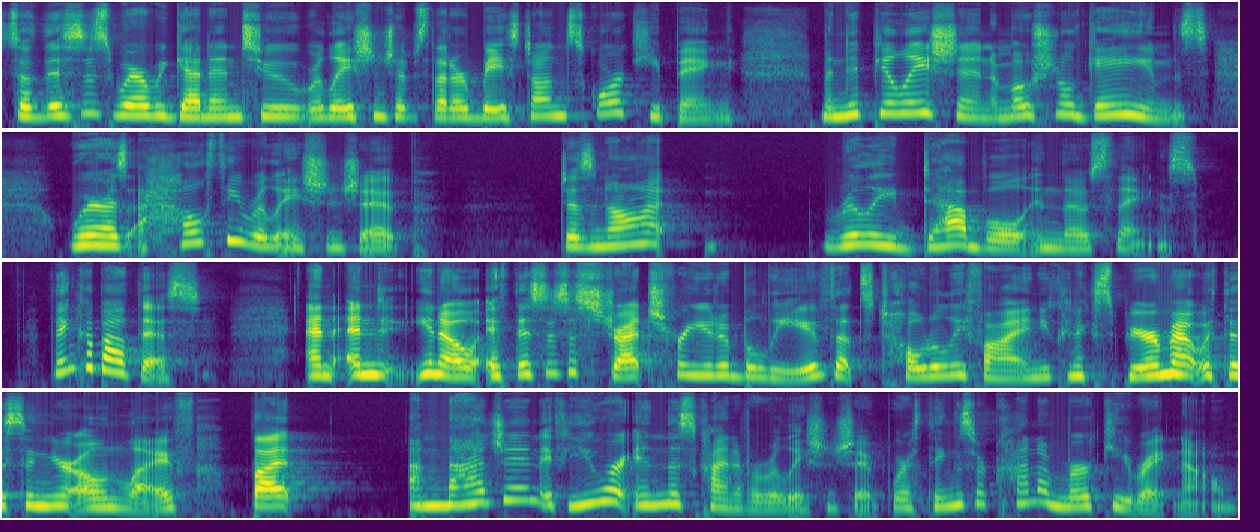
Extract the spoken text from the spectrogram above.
so this is where we get into relationships that are based on scorekeeping, manipulation, emotional games, Whereas a healthy relationship does not really dabble in those things. Think about this. And and you know, if this is a stretch for you to believe, that's totally fine. You can experiment with this in your own life, but imagine if you are in this kind of a relationship where things are kind of murky right now.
